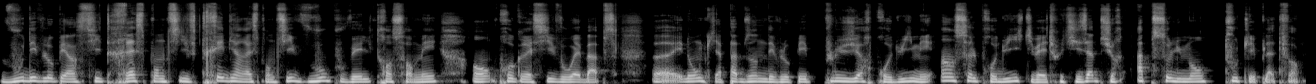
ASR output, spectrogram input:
vous développez un site responsive, très bien responsive, vous pouvez le transformer en progressive web apps. Euh, et donc, il n'y a pas besoin de développer plusieurs produits, mais un seul produit qui va être utilisable sur absolument toutes les plateformes.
